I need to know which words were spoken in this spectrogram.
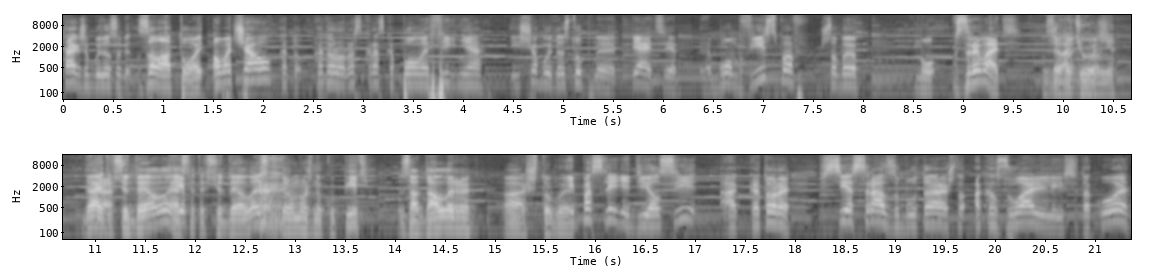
также будет доступен золотой Ома Чао, у которого раскраска полная фигня. Еще будет доступны 5 бомб виспов, чтобы, ну, взрывать. Взрывать уровни. Да, Да. это все DLS, И- это все DLS, который можно купить за доллары, чтобы... И последний DLC, о которой все сразу будут орать, что оказуалили и все такое,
